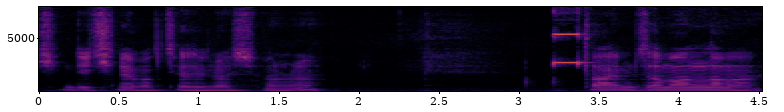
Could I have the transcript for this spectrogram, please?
Şimdi içine bakacağız biraz sonra. Time zamanlama.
